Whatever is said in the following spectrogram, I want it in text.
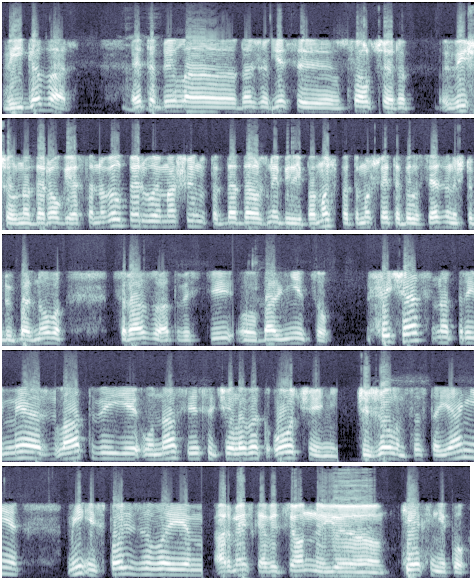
выговор. Это было, даже если фельдшер вышел на дорогу и остановил первую машину, тогда должны были помочь, потому что это было связано, чтобы больного сразу отвезти в больницу. Сейчас, например, в Латвии у нас, если человек очень в тяжелом состоянии, мы используем армейскую авиационную э, технику.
